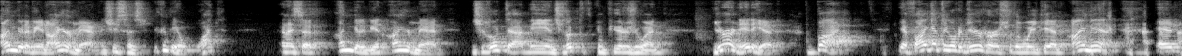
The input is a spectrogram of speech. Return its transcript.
I'm going to be an Ironman," and she says, "You're going to be a what?" And I said, "I'm going to be an Ironman." And she looked at me and she looked at the computer. She went, "You're an idiot." But if I get to go to Deerhurst for the weekend, I'm in. And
